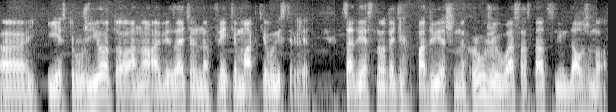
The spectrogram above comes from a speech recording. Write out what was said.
э, есть ружье, то оно обязательно в третьем акте выстрелит. Соответственно, вот этих подвешенных ружей у вас остаться не должно,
